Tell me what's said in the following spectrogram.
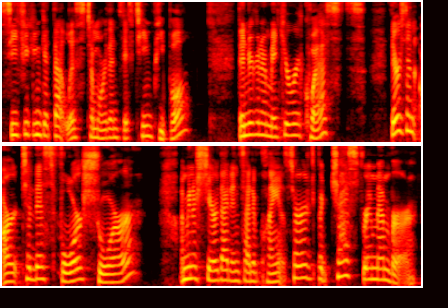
See if you can get that list to more than 15 people. Then you're going to make your requests. There's an art to this for sure. I'm going to share that inside of Client Surge, but just remember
